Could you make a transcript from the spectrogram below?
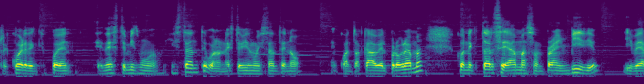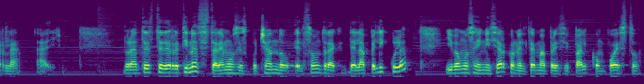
recuerden que pueden en este mismo instante, bueno, en este mismo instante no, en cuanto acabe el programa, conectarse a Amazon Prime Video y verla ahí. Durante este de retinas estaremos escuchando el soundtrack de la película y vamos a iniciar con el tema principal compuesto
